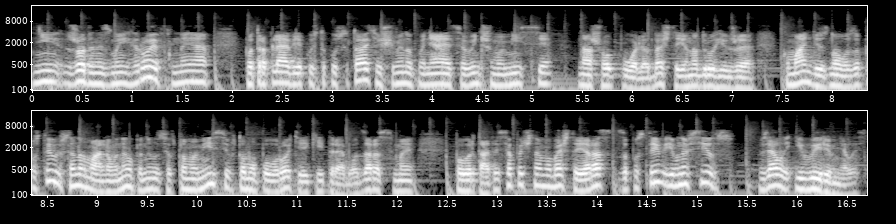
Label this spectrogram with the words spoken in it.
ні жоден із моїх героїв не потрапляє в якусь таку ситуацію, що він опиняється в іншому місці нашого поля. От бачите, я на другій вже команді знову запустив, і все нормально. Вони опинилися в тому місці, в тому повороті, який треба. От зараз ми повертатися почнемо. Бачите, я раз запустив, і вони всі взяли і вирівнялись.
